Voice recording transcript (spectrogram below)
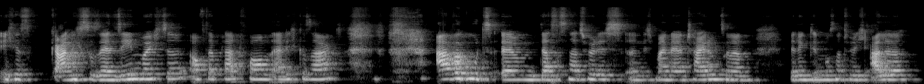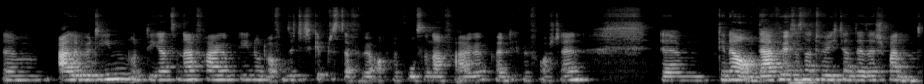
ich es gar nicht so sehr sehen möchte auf der Plattform, ehrlich gesagt. Aber gut, ähm, das ist natürlich äh, nicht meine Entscheidung, sondern LinkedIn muss natürlich alle, ähm, alle bedienen und die ganze Nachfrage bedienen und offensichtlich gibt es dafür auch eine große Nachfrage, könnte ich mir vorstellen. Ähm, genau, und dafür ist es natürlich dann sehr, sehr spannend.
